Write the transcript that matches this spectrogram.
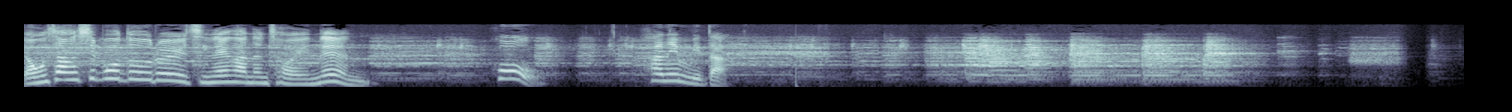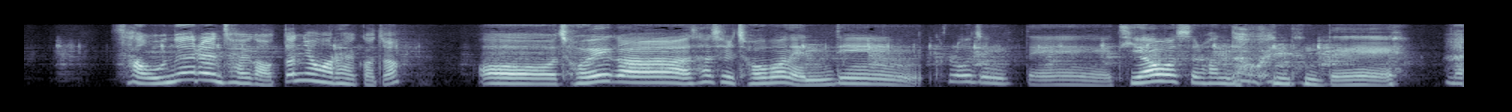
영상 15도를 진행하는 저희는 호 한입니다. 자, 오늘은 저희가 어떤 영화를 할 거죠? 어, 저희가 사실 저번 엔딩 클로징 때 The Hours를 한다고 했는데 네.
